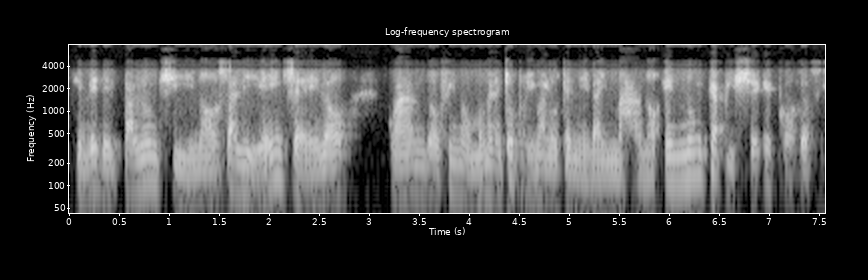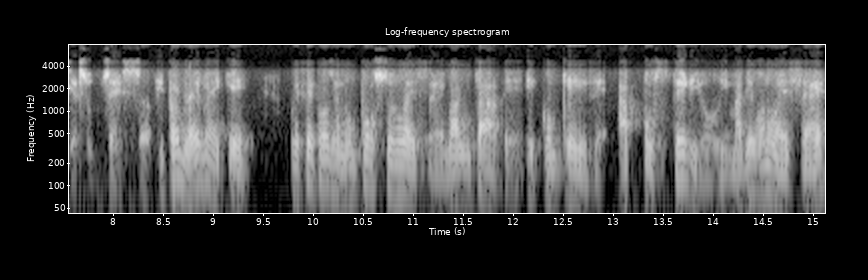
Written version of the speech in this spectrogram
che vede il palloncino salire in cielo quando fino a un momento prima lo teneva in mano e non capisce che cosa sia successo. Il problema è che queste cose non possono essere valutate e comprese a posteriori, ma devono essere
